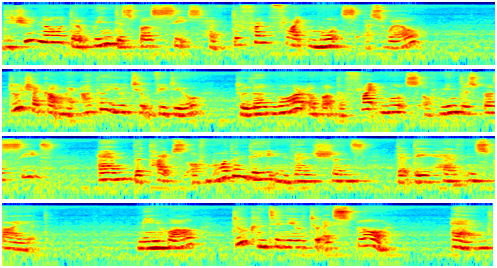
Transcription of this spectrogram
Did you know that wind dispersed seeds have different flight modes as well? Do check out my other YouTube video to learn more about the flight modes of wind dispersed seeds and the types of modern day inventions that they have inspired. Meanwhile, do continue to explore and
